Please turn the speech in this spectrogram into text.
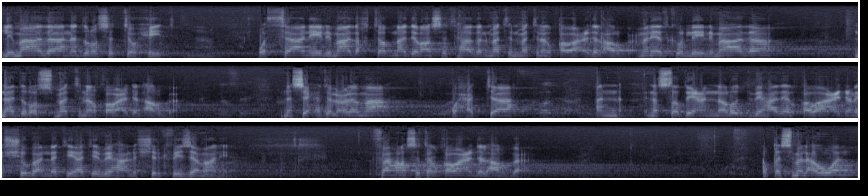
لماذا ندرس التوحيد؟ والثاني لماذا اخترنا دراسة هذا المتن متن القواعد الأربع؟ من يذكر لي؟ لماذا ندرس متن القواعد الأربع؟ نصيحة العلماء وحتى أن نستطيع أن نرد بهذه القواعد على الشبهة التي يأتي بها على الشرك في زماننا. فهرسة القواعد الأربع. القسم الأول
